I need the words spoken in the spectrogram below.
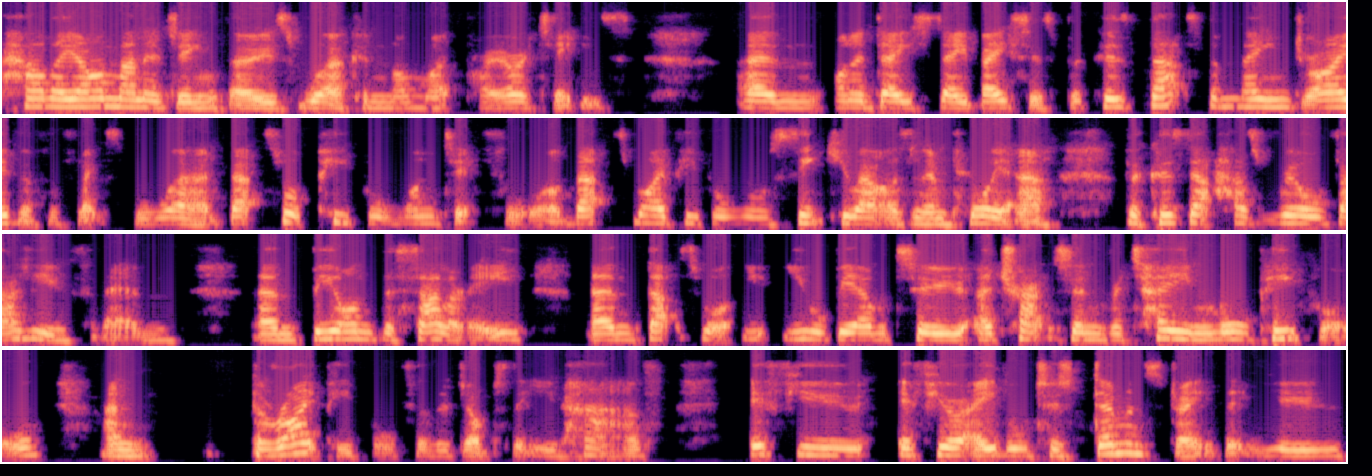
how they are managing those work and non-work priorities um, on a day-to-day basis because that's the main driver for flexible work. That's what people want it for. That's why people will seek you out as an employer because that has real value for them um, beyond the salary. And that's what you, you will be able to attract and retain more people and the right people for the jobs that you have if you if you're able to demonstrate that you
